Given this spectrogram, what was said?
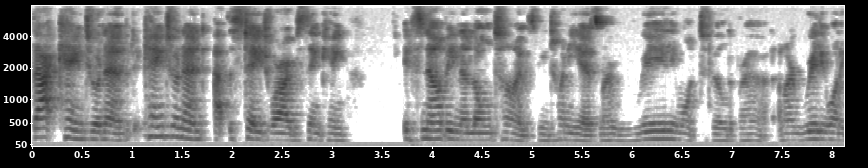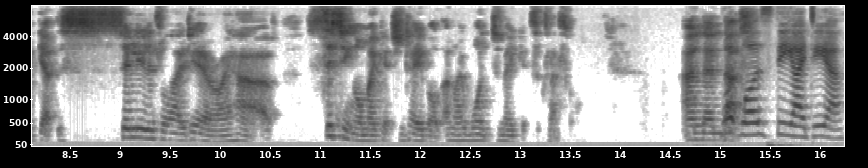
that came to an end, but it came to an end at the stage where I was thinking, it's now been a long time. It's been 20 years, and I really want to build a brand, and I really want to get this silly little idea I have sitting on my kitchen table, and I want to make it successful. And then What was the idea?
